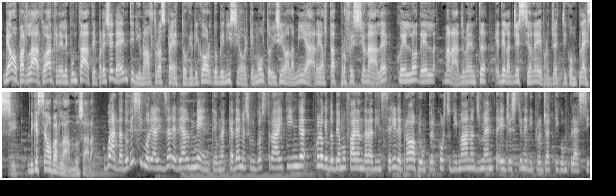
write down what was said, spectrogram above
Abbiamo parlato anche nelle puntate precedenti di un altro aspetto che ricordo benissimo perché è molto vicino alla mia realtà professionale, quello del management e della gestione dei progetti complessi. Di che stiamo parlando, Sara? Guarda, dovessimo realizzare realmente un'accademia sul ghostwriting, quello che dobbiamo fare è andare ad inserire proprio un percorso di management e gestione di progetti complessi.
